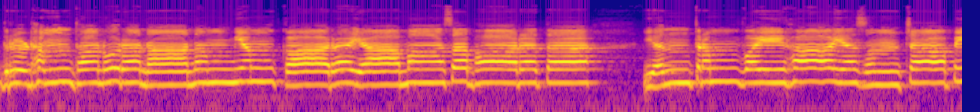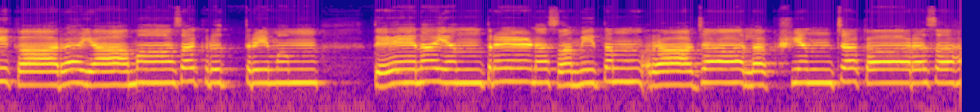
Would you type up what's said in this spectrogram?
दृढं धनुरनानम्यं कारयामास भारत यन्त्रं वैहायसञ्चापि कारयामास कृत्रिमम् तेन यन्त्रेण समितं राजा लक्ष्यञ्चकारसः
